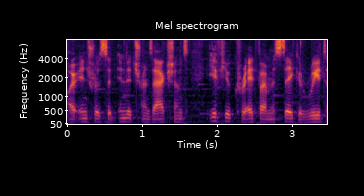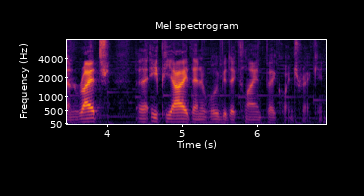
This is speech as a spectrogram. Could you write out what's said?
are interested in the transactions. If you create by mistake a read and write uh, API, then it will be declined by CoinTracking.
